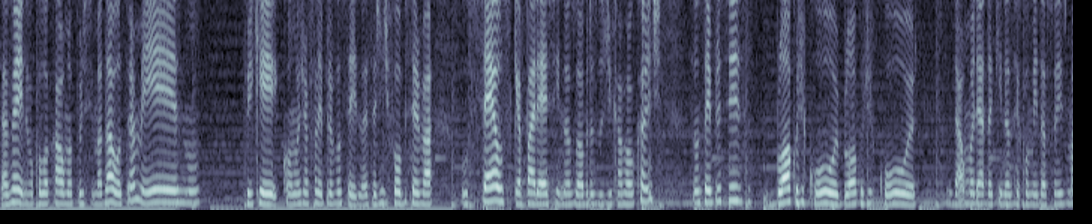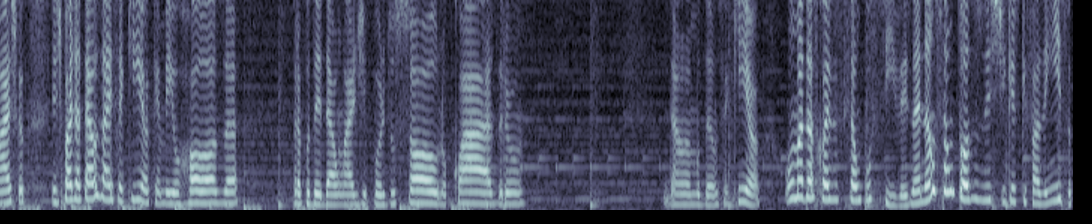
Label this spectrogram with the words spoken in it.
Tá vendo? Vou colocar uma por cima da outra mesmo. Porque, como eu já falei para vocês, né? Se a gente for observar os céus que aparecem nas obras do Di Cavalcante, são sempre esses blocos de cor, bloco de cor. Dá uma olhada aqui nas recomendações mágicas. A gente pode até usar esse aqui, ó, que é meio rosa, para poder dar um ar de pôr do sol no quadro. Dar uma mudança aqui, ó uma das coisas que são possíveis, né? Não são todos os stickers que fazem isso,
